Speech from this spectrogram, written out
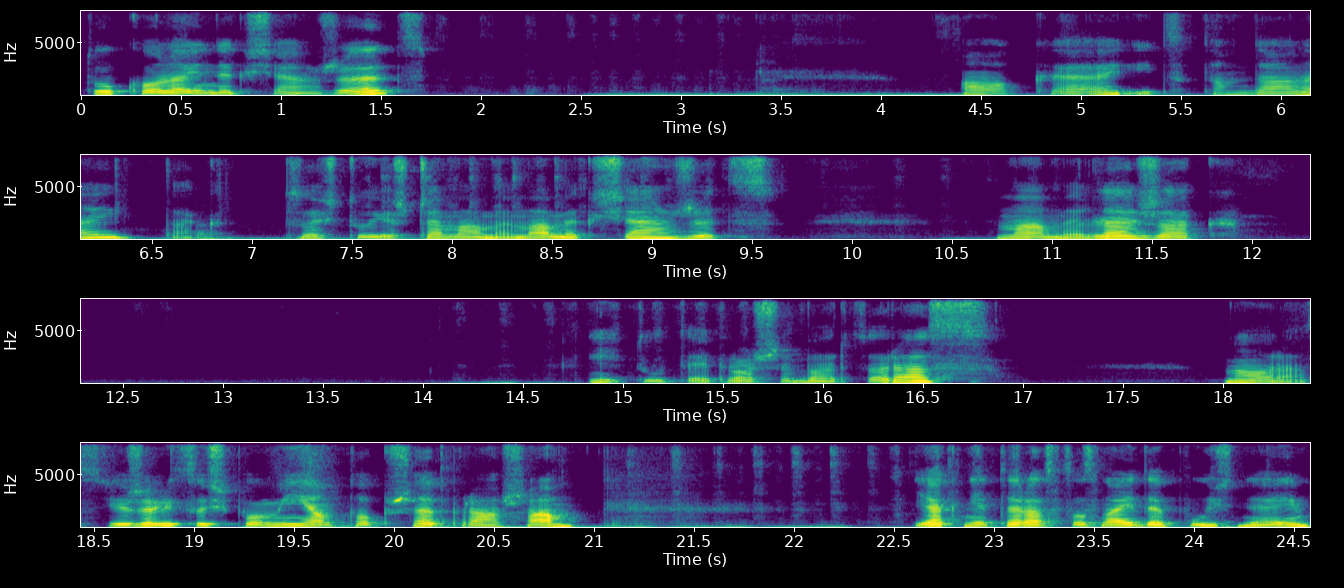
Tu kolejny księżyc. Ok, i co tam dalej? Tak, coś tu jeszcze mamy. Mamy księżyc, mamy leżak. I tutaj proszę bardzo, raz. No raz. Jeżeli coś pomijam, to przepraszam. Jak nie teraz, to znajdę później.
